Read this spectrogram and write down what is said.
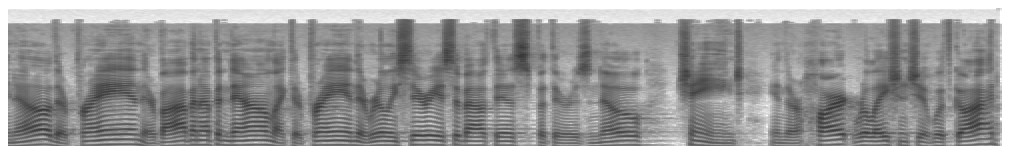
You know, they're praying, they're bobbing up and down like they're praying, they're really serious about this, but there is no change in their heart relationship with God,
